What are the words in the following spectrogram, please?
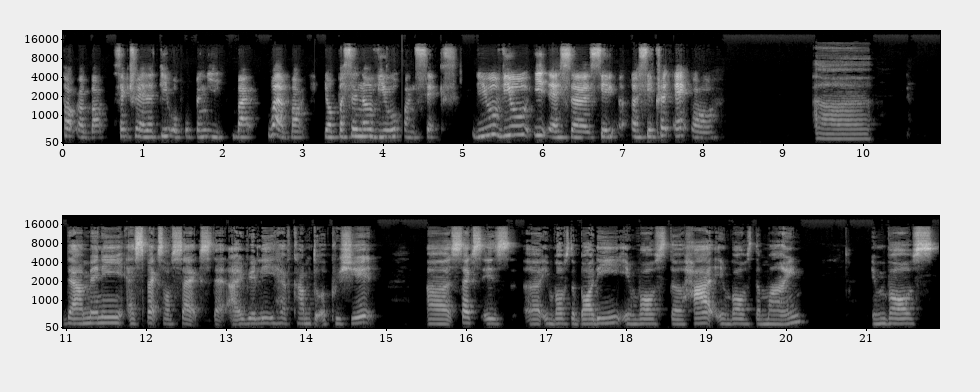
talk about sexuality openly, but what about your personal view on sex? Do you view it as a, a sacred act or uh, there are many aspects of sex that I really have come to appreciate. Uh, sex is uh, involves the body, involves the heart, involves the mind, involves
